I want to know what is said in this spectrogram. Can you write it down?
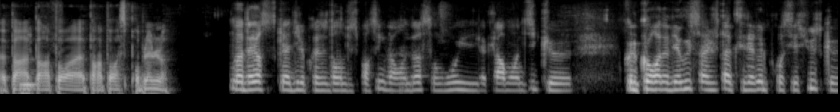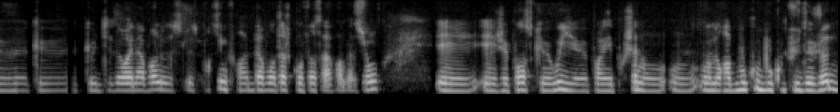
euh, par, par, rapport à, par rapport à ce problème-là. Bah, D'ailleurs, ce qu'a dit le président du Sporting, Varandas, en gros, il a clairement dit que que le coronavirus a juste accéléré le processus, que, que, que dorénavant le, le, Sporting fera davantage confiance à la formation. Et, et je pense que oui, euh, pour l'année prochaine, on, on, aura beaucoup, beaucoup plus de jeunes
